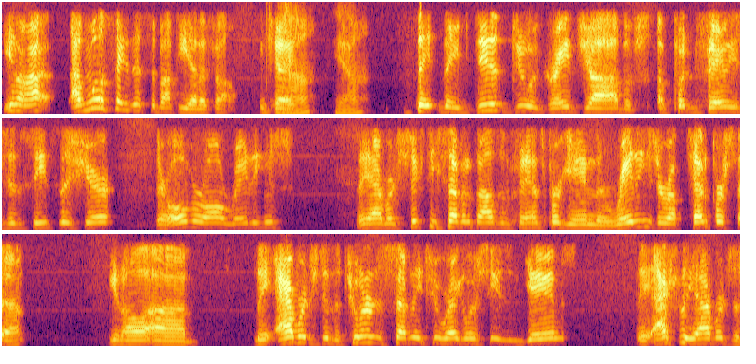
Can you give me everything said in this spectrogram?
you know, I I will say this about the NFL. Okay, Yeah, yeah. they they did do a great job of, of putting families in seats this year. Their overall ratings, they average sixty seven thousand fans per game. Their ratings are up ten percent. You know, uh, they averaged in the two hundred and seventy two regular season games. They actually averaged a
